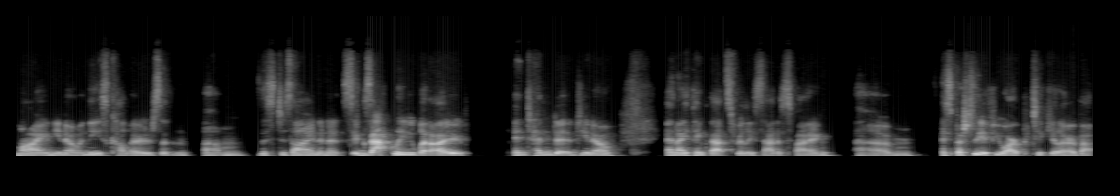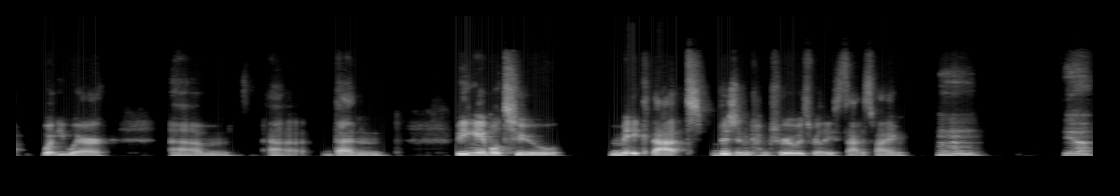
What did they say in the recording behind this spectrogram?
mine, you know, in these colors and um, this design. And it's exactly what I intended, you know. And I think that's really satisfying, um, especially if you are particular about what you wear. Um, uh, then being able to make that vision come true is really satisfying. Mm. Yeah,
